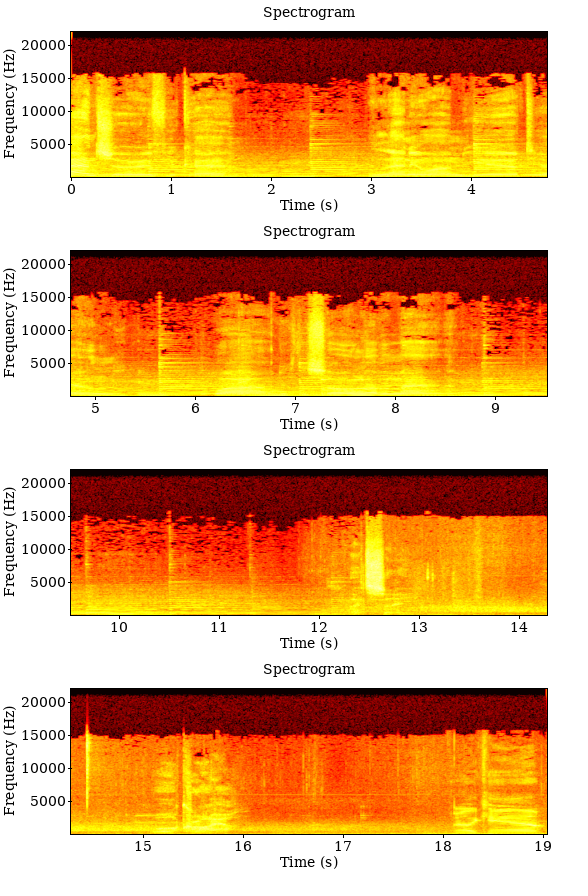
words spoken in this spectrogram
Answer if you can. Will anyone here tell me what is the soul of a man? Rally camp.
